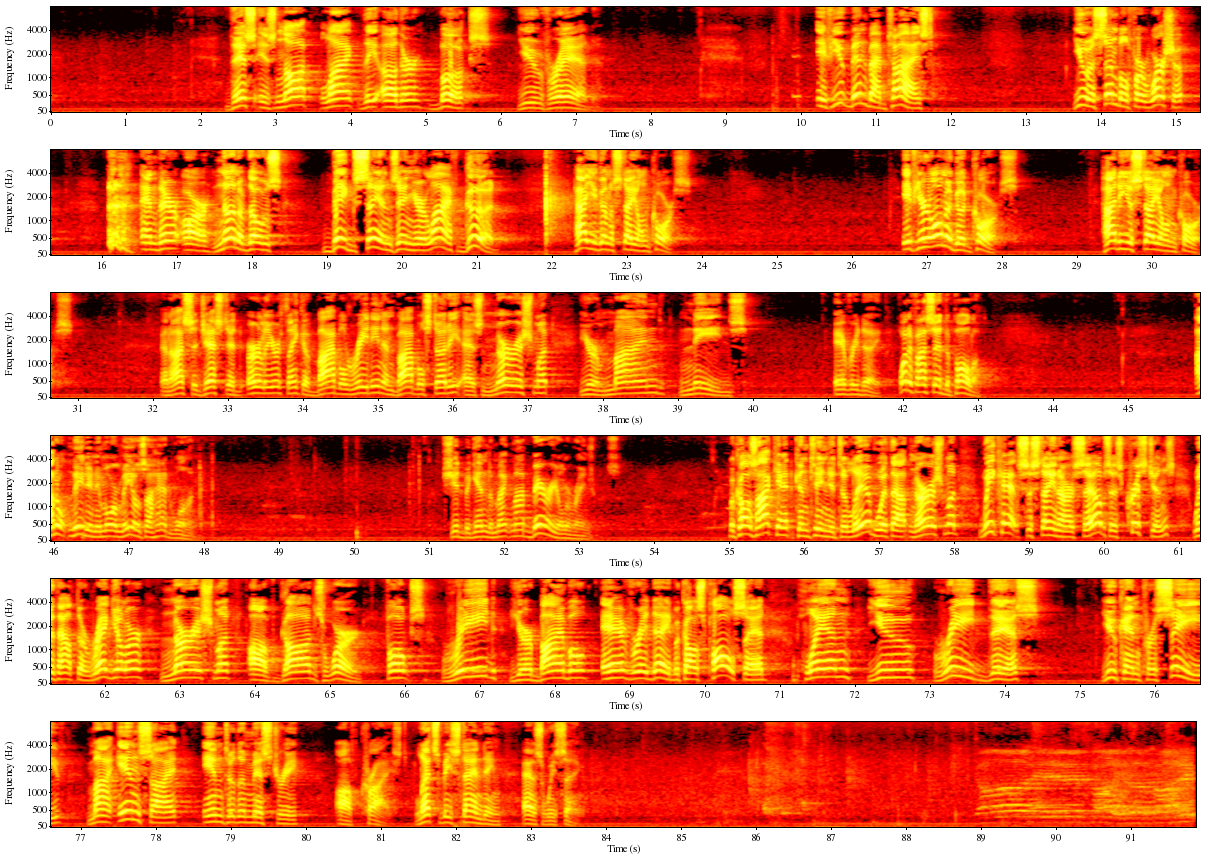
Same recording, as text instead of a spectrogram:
This is not like the other books you've read. If you've been baptized, you assemble for worship and there are none of those big sins in your life, good. How are you going to stay on course? If you're on a good course, how do you stay on course? And I suggested earlier think of Bible reading and Bible study as nourishment your mind needs every day. What if I said to Paula, I don't need any more meals. I had one. She'd begin to make my burial arrangements. Because I can't continue to live without nourishment, we can't sustain ourselves as Christians without the regular nourishment of God's Word. Folks, read your Bible every day because Paul said, when you read this, you can perceive my insight into the mystery of Christ. Let's be standing as we sing.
